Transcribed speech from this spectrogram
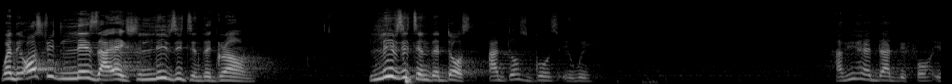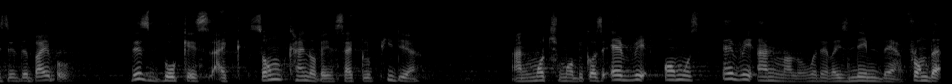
When the ostrich lays her eggs, she leaves it in the ground, leaves it in the dust, and just goes away. Have you heard that before? It's in the Bible. This book is like some kind of encyclopedia and much more because every almost every animal or whatever is named there, from the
